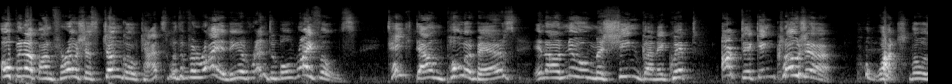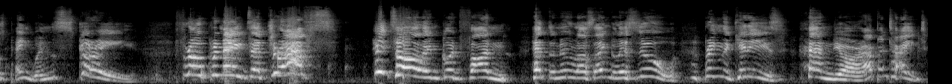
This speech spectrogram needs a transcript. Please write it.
Open up on ferocious jungle cats with a variety of rentable rifles. take down polar bears in our new machine gun equipped Arctic enclosure. Watch those penguins scurry. Throw grenades at giraffes. It's all in good fun at the new Los Angeles Zoo. Bring the kiddies and your appetite.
